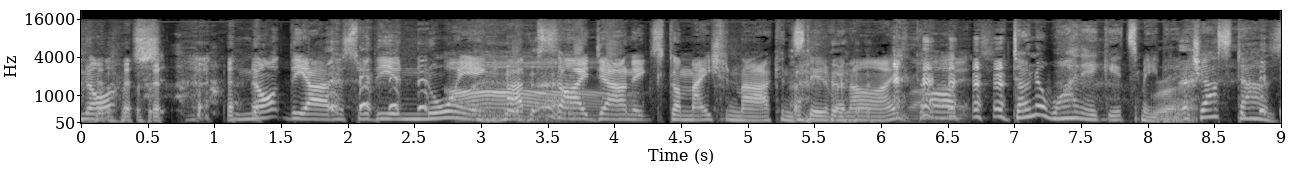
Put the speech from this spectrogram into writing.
not, not the artist with the annoying upside down exclamation mark instead of an eye. God, don't know why that gets me, but it just does.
